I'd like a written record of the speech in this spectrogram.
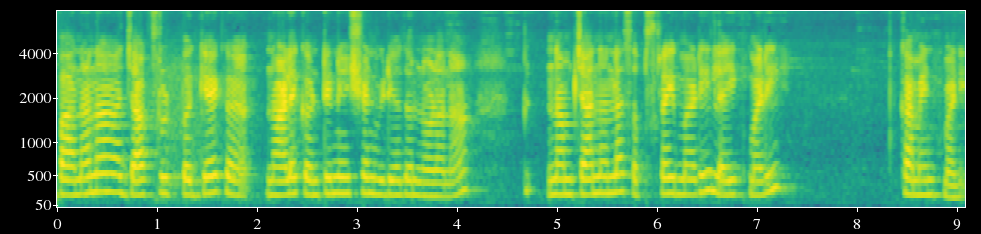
ಬನಾನಾ ಜಾಕ್ ಫ್ರೂಟ್ ಬಗ್ಗೆ ಕ ನಾಳೆ ಕಂಟಿನ್ಯೂಷನ್ ವಿಡಿಯೋದಲ್ಲಿ ನೋಡೋಣ. ನಮ್ಮ ಚಾನಲ್ನ ಸಬ್ಸ್ಕ್ರೈಬ್ ಮಾಡಿ ಲೈಕ್ ಮಾಡಿ. ಕಮೆಂಟ್ ಮಾಡಿ.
